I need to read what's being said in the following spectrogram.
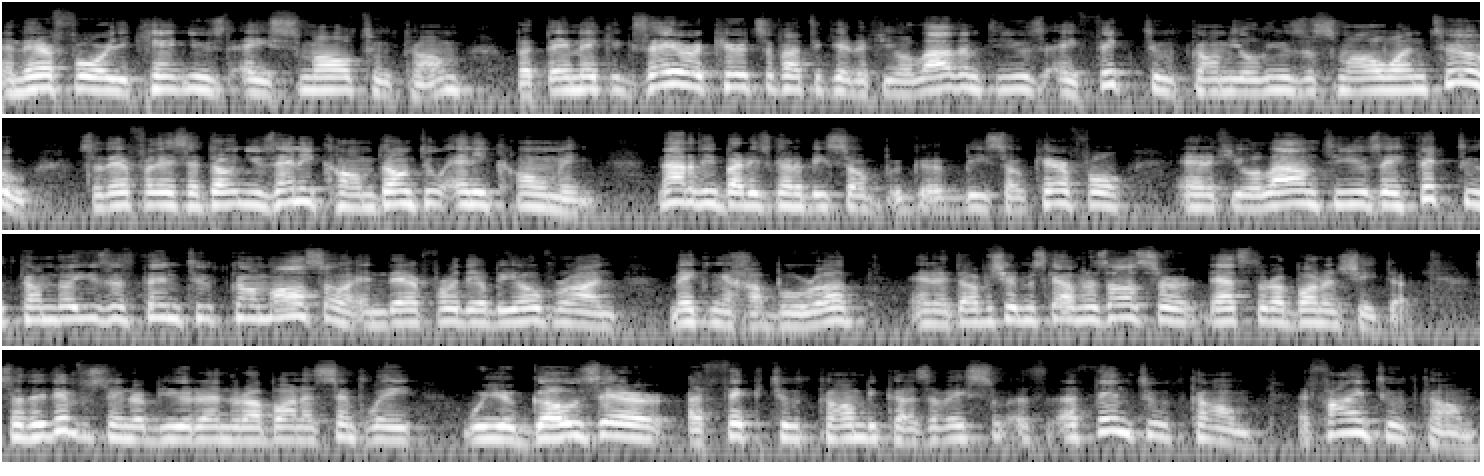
and therefore you can't use a small tooth comb, but they make exera kirtzafatikid. If you allow them to use a thick tooth comb, you'll use a small one too. So therefore they said, don't use any comb, don't do any combing. Not everybody's going to be so be so careful, and if you allow them to use a thick tooth comb, they'll use a thin tooth comb also, and therefore they'll be over on making a chabura, and a davashem miskavan is also that's the rabbanan shita. So the difference between Rabbi and the rabbanan is simply where you gozer a thick tooth comb because of a, a thin tooth comb, a fine tooth comb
